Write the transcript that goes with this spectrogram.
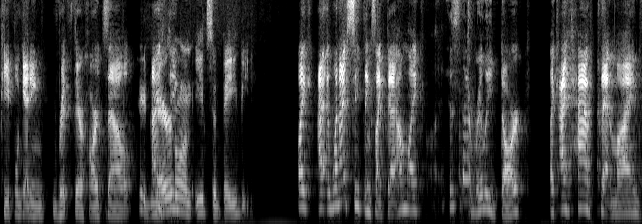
people getting ripped their hearts out Dude, Meruem eats a baby. like I, when I see things like that, I'm like, is that really dark? Like I have that mind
